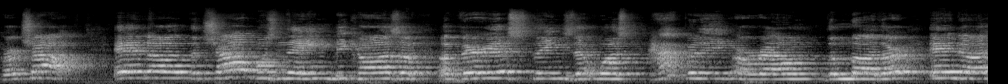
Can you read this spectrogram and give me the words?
her child. And uh, the child was named because of, of, various things that was happening around the mother. And, uh,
